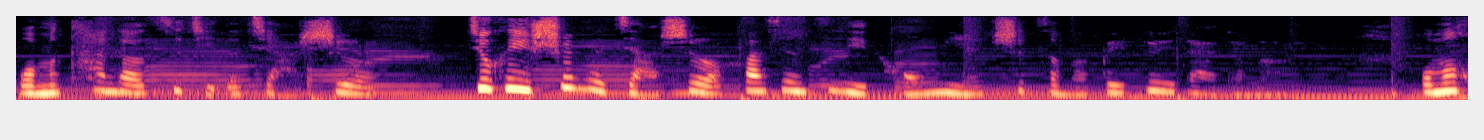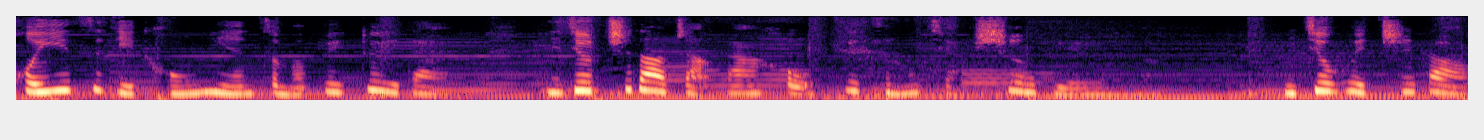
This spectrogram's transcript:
我们看到自己的假设，就可以顺着假设发现自己童年是怎么被对待的了。我们回忆自己童年怎么被对待，你就知道长大后会怎么假设别人了。你就会知道，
